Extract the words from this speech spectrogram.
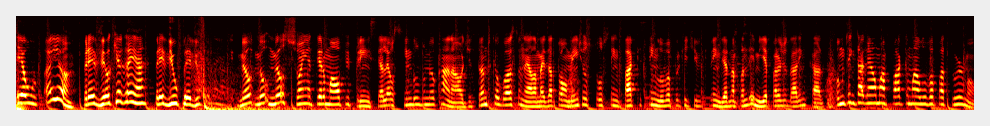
Eu, aí ó, preveu que ia ganhar. Previu, previu que ia ganhar. Meu, meu, meu sonho é ter uma Alp Prince. Ela é o símbolo do meu canal, de tanto que eu gosto nela, mas atualmente eu estou sem faca e sem luva porque tive que vender na pandemia para ajudar em casa. Vamos tentar ganhar uma faca e uma luva pra turma.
